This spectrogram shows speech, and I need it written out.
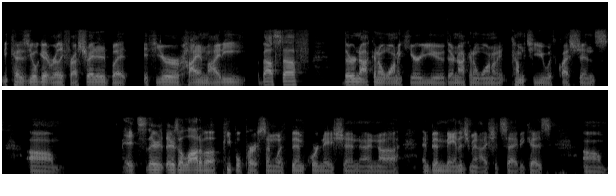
because you'll get really frustrated but if you're high and mighty about stuff they're not going to want to hear you they're not going to want to come to you with questions um, it's there there's a lot of a people person with bim coordination and uh, and bim management i should say because um,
